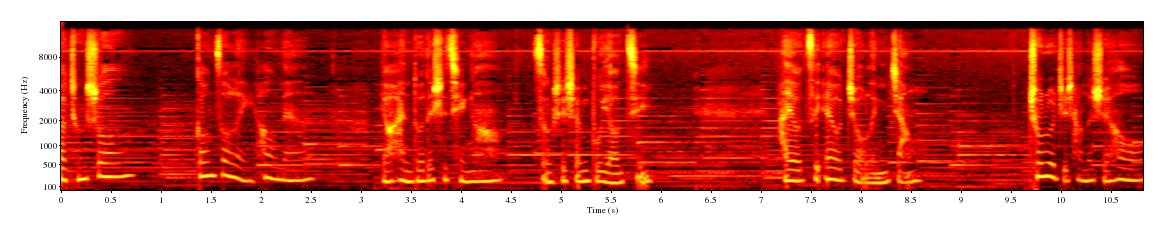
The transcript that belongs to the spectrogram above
小虫说，工作了以后呢，有很多的事情啊，总是身不由己。还有 ZL 九零讲，初入职场的时候，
